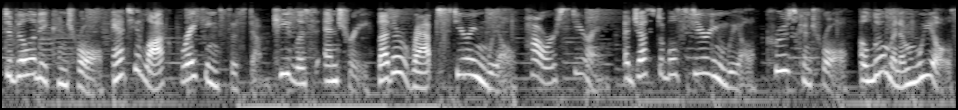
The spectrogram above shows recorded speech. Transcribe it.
stability control, anti-lock braking system, keyless entry, leather wrapped steering wheel, power steering, adjustable steering wheel, cruise control, aluminum wheels,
